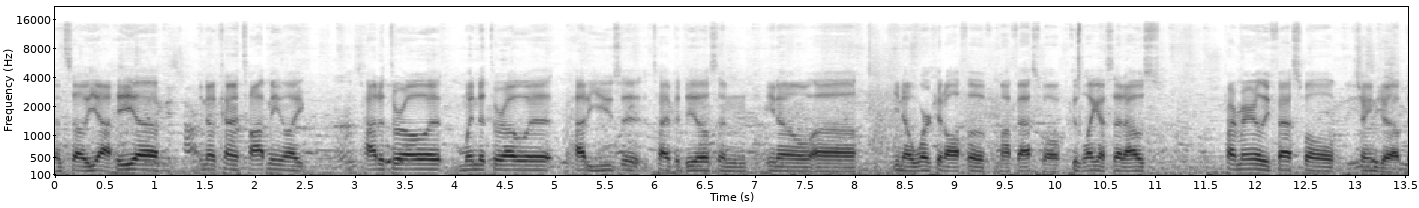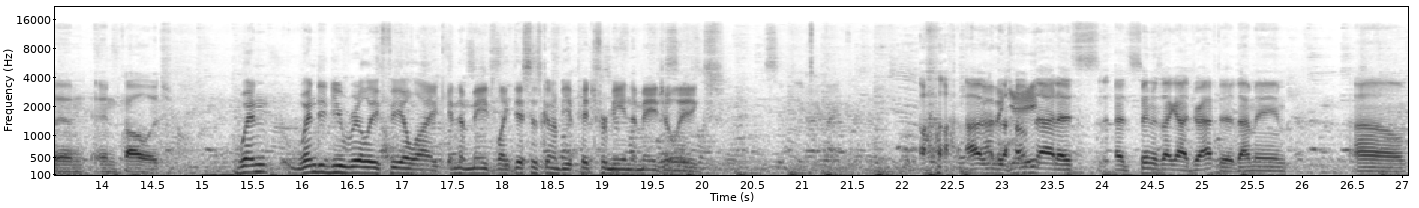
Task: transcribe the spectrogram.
and so yeah, he uh, you know kind of taught me like how to throw it, when to throw it, how to use it, type of deals, and you know uh, you know work it off of my fastball because like I said, I was primarily fastball changeup in in college. When when did you really feel like in the major like this is going to be a pitch for me in the major leagues? I of hope that as as soon as I got drafted. I mean, um,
